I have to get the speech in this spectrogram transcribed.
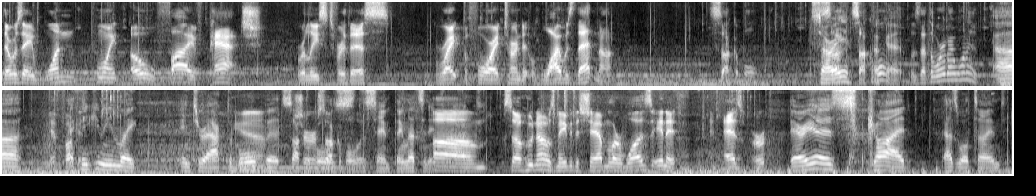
there was a 1.05 patch released for this right before I turned it. Why was that not suckable? Sorry? Suck- suckable? Okay. Was that the word I wanted? Uh, Yeah, fuck I it. think you mean like interactable, Yeah, but sure, suckable, suckable. is the same thing. That's an interact. Um, so who knows? Maybe the Shambler was in it as Earth. there he is. God, that's well timed.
